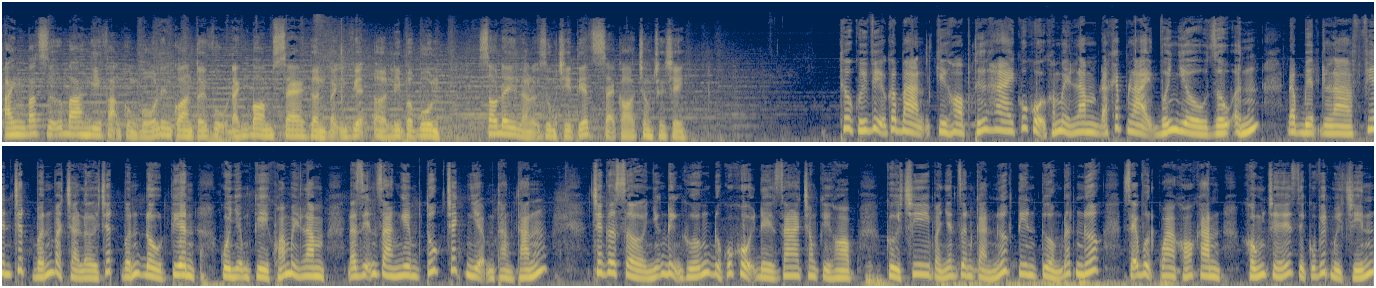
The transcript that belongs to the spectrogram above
Anh bắt giữ 3 nghi phạm khủng bố liên quan tới vụ đánh bom xe gần bệnh viện ở Liverpool. Sau đây là nội dung chi tiết sẽ có trong chương trình. Thưa quý vị và các bạn, kỳ họp thứ hai Quốc hội khóa 15 đã khép lại với nhiều dấu ấn, đặc biệt là phiên chất vấn và trả lời chất vấn đầu tiên của nhiệm kỳ khóa 15 đã diễn ra nghiêm túc, trách nhiệm, thẳng thắn. Trên cơ sở những định hướng được Quốc hội đề ra trong kỳ họp, cử tri và nhân dân cả nước tin tưởng đất nước sẽ vượt qua khó khăn, khống chế dịch COVID-19,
